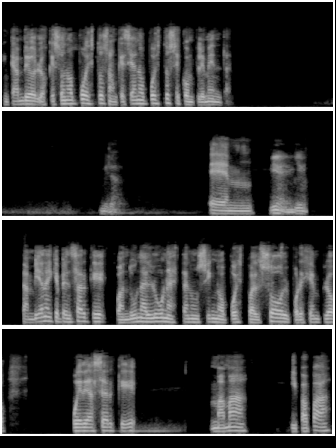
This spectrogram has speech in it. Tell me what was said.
En cambio, los que son opuestos, aunque sean opuestos, se complementan. Mira. Em, bien, bien. También hay que pensar que cuando una luna está en un signo opuesto al sol, por ejemplo, puede hacer que mamá y papá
